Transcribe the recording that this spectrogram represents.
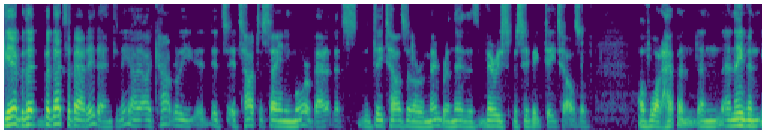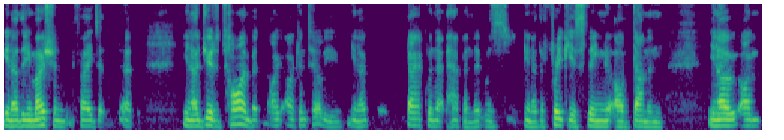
yeah, but that but that's about it, Anthony. I, I can't really. It, it's it's hard to say any more about it. That's the details that I remember, and they're the very specific details of of what happened, and and even you know the emotion fades at, at you know due to time. But I, I can tell you, you know, back when that happened, it was you know the freakiest thing I've done, and you know I'm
